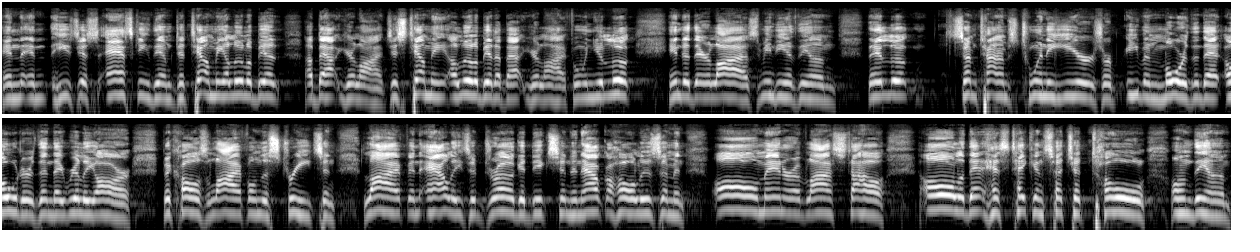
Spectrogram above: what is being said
and, and he's just asking them to tell me a little bit about your life. Just tell me a little bit about your life. And when you look into their lives, many of them, they look sometimes 20 years or even more than that older than they really are because life on the streets and life in alleys of drug addiction and alcoholism and all manner of lifestyle, all of that has taken such a toll on them.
